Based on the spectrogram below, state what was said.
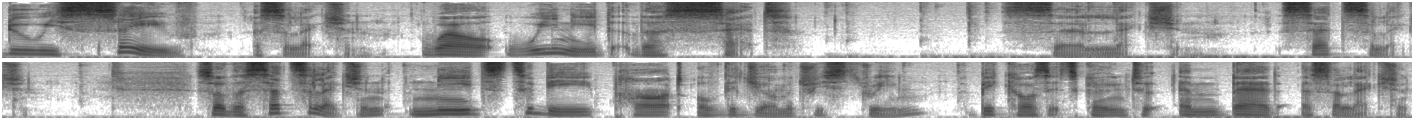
do we save a selection? Well, we need the set selection. Set selection. So the set selection needs to be part of the geometry stream because it's going to embed a selection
